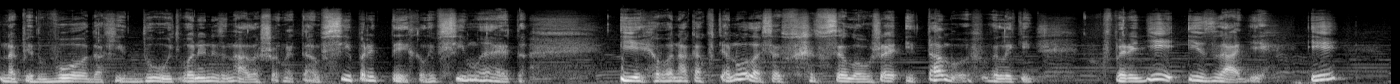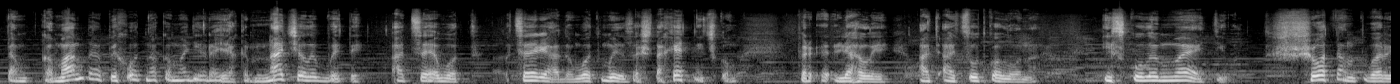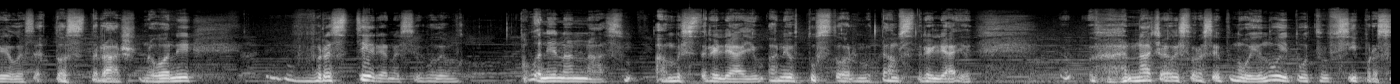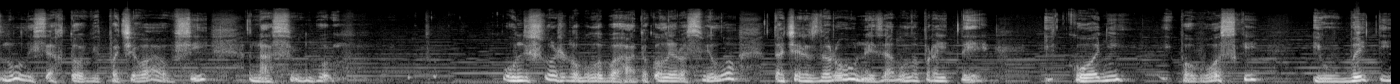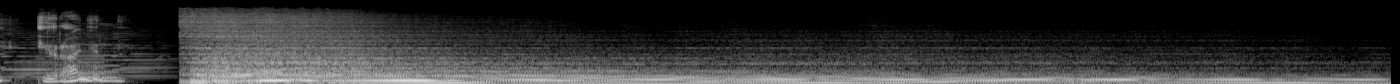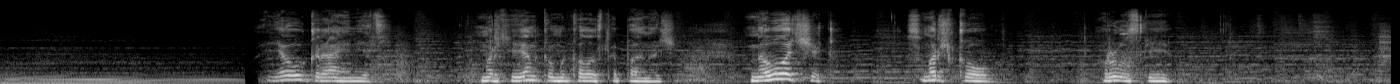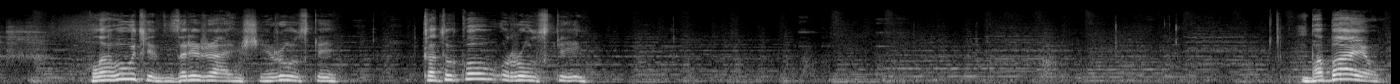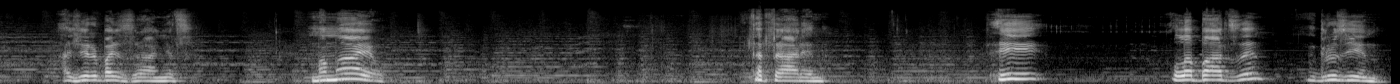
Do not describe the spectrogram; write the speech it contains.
На підводах ідуть, вони не знали, що ми там. Всі притихли, всі ми. І вона як втягнулася в село вже і там великий впереді і ззаді. І там команда піхотного командира, як почали бити, а це от, це рядом. От ми за штахетничком лягли, а, а тут колона. Із кулеметів. Що там творилося, то страшно. Вони в розтіряності були. Вони на нас, а ми стріляємо, а не в ту сторону, там стріляють. Почались розсипною. Ну і тут всі проснулися, хто відпочивав, всі нас уничтожено було багато. Коли розсвіло, то через дорогу не можна було пройти. І коні, і повозки, і вбиті, і ранені. українець, Маркієнко Микола Степанович. Наводчик Сморчков, русский. Лагутин, заряжающий, русский. Катуков, русский. Бабаев, азербайджанец. Мамаев, татарин. И Лабадзе, грузин.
